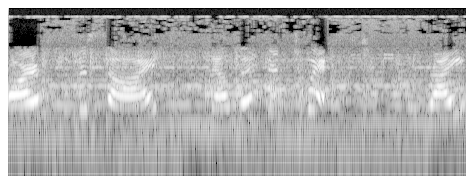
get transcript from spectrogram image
Arms to the side. Now lift and twist. Right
